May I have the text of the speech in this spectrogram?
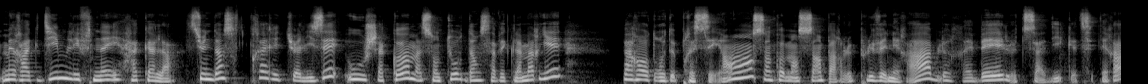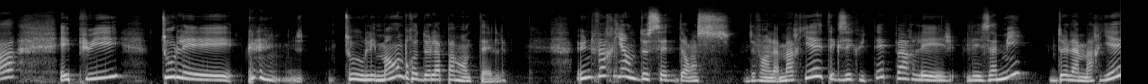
Merakdim Lifnei Hakala. C'est une danse très ritualisée où chaque homme à son tour danse avec la mariée par ordre de préséance, en commençant par le plus vénérable, le Rebbe, le Tzadik, etc. Et puis tous les, tous les membres de la parentèle. Une variante de cette danse devant la mariée est exécutée par les, les amis de la mariée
